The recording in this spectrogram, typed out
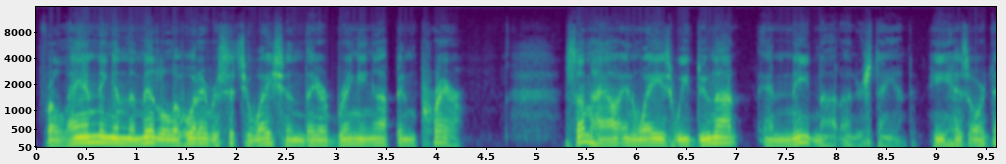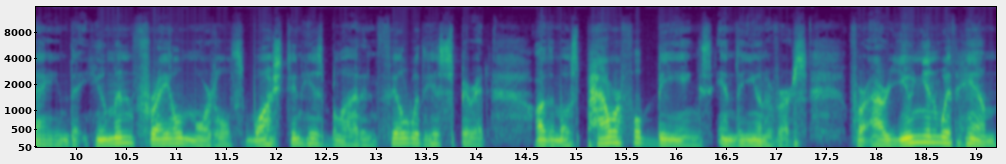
for landing in the middle of whatever situation they are bringing up in prayer. Somehow, in ways we do not and need not understand, he has ordained that human, frail mortals, washed in his blood and filled with his spirit, are the most powerful beings in the universe. For our union with him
